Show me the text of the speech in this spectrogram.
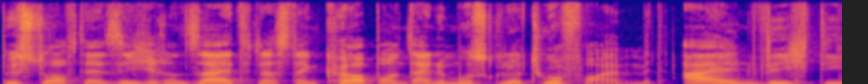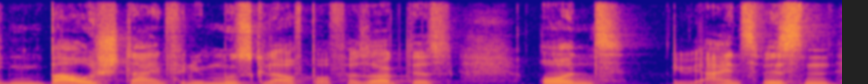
bist du auf der sicheren Seite, dass dein Körper und deine Muskulatur vor allem mit allen wichtigen Bausteinen für den Muskelaufbau versorgt ist. Und wie wir eins wissen,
